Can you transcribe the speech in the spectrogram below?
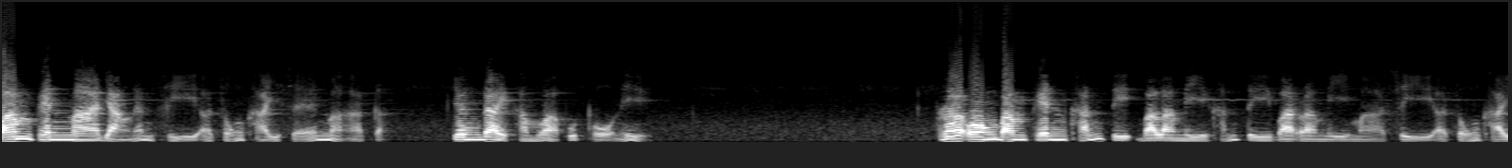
บำเพ็ญมาอย่างนั้นสี่อสงไขยแสนมหากัปจึงได้คำว่าพุทโธนี้ พระองค์บำเพ็ญขันติบารามีขันติบารามีมาสี่อสงไขย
